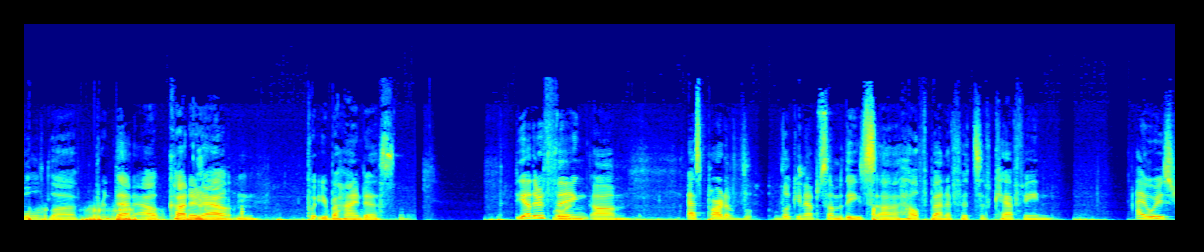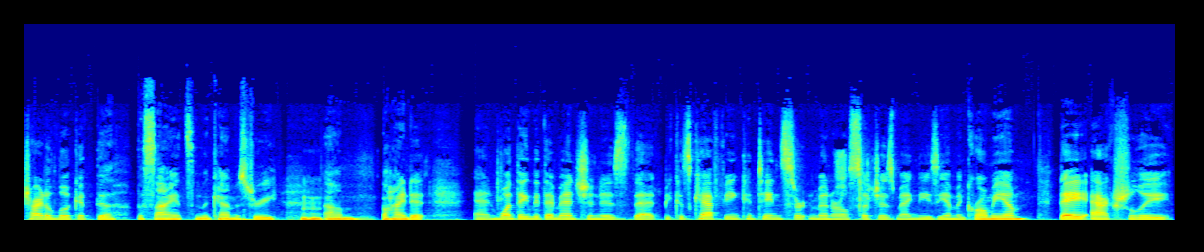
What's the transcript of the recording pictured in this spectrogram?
we'll uh, print that out, cut it Yeah. out, and put you behind us. The other thing, um, as part of looking up some of these uh, health benefits of caffeine, I always try to look at the the science and the chemistry um, behind it. And one thing that they mention is that because caffeine contains certain minerals such as magnesium and chromium, they actually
